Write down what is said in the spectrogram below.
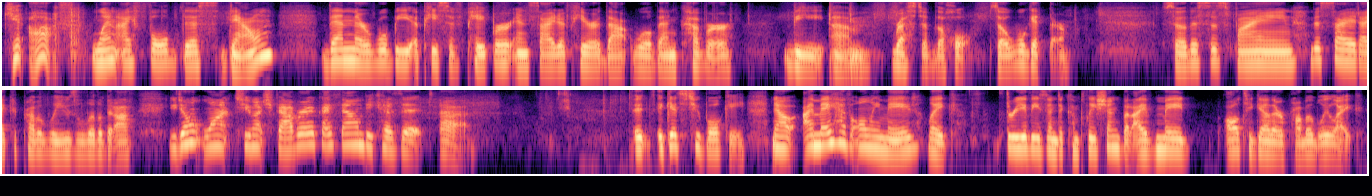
get off, when I fold this down, then there will be a piece of paper inside of here that will then cover the um, rest of the hole. So we'll get there. So this is fine. This side I could probably use a little bit off. You don't want too much fabric, I found, because it, uh, it, it gets too bulky. Now, I may have only made like three of these into completion, but I've made altogether probably like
